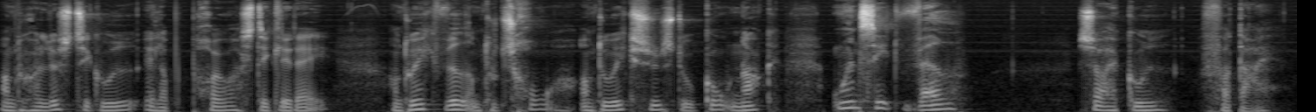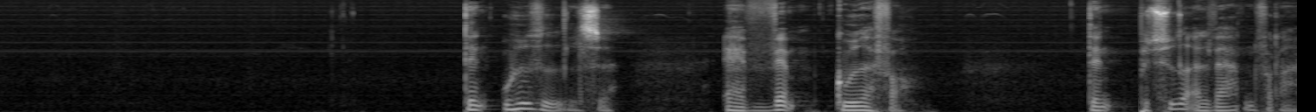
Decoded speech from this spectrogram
om du har lyst til Gud, eller prøver at stikke lidt af, om du ikke ved, om du tror, om du ikke synes, du er god nok, uanset hvad, så er Gud for dig. Den udvidelse af hvem Gud er for, den betyder alverden for dig.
